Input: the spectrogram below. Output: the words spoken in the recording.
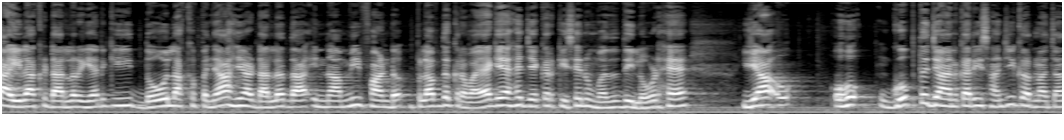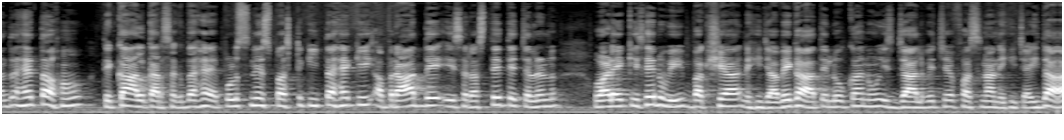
2.5 ਲੱਖ ਡਾਲਰ ਯਾਨੀ ਕਿ 2 ਲੱਖ 50 ਹਜ਼ਾਰ ਡਾਲਰ ਦਾ ਇਨਾਮੀ ਫੰਡ ਉਪਲਬਧ ਕਰਵਾਇਆ ਗਿਆ ਹੈ। ਜੇਕਰ ਕਿਸੇ ਨੂੰ ਮਦਦ ਦੀ ਲੋੜ ਹੈ ਜਾਂ ਉਹ ਉਹ ਗੁਪਤ ਜਾਣਕਾਰੀ ਸਾਂਝੀ ਕਰਨਾ ਚਾਹੁੰਦਾ ਹੈ ਤਾਂ ਉਹ ਤੇ ਕਾਲ ਕਰ ਸਕਦਾ ਹੈ। ਪੁਲਿਸ ਨੇ ਸਪਸ਼ਟ ਕੀਤਾ ਹੈ ਕਿ ਅਪਰਾਧ ਦੇ ਇਸ ਰਸਤੇ ਤੇ ਚੱਲਣ ਵਾਲੇ ਕਿਸੇ ਨੂੰ ਵੀ ਬਖਸ਼ਿਆ ਨਹੀਂ ਜਾਵੇਗਾ ਤੇ ਲੋਕਾਂ ਨੂੰ ਇਸ ਜਾਲ ਵਿੱਚ ਫਸਣਾ ਨਹੀਂ ਚਾਹੀਦਾ।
